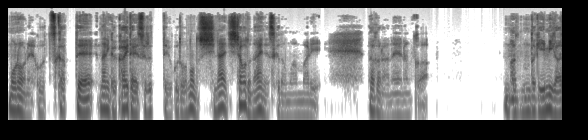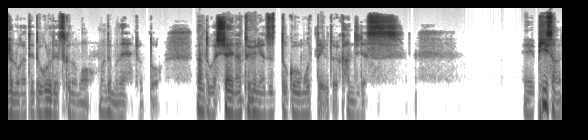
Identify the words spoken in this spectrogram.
ものをね、こう使って何か書いたりするっていうことをほとんどしない、したことないんですけども、あんまり。だからね、なんか、まあどんだけ意味があるのかっていうところですけども、まあでもね、ちょっと、なんとかしたいなというふうにはずっとこう思っているという感じです。えー、P さん、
